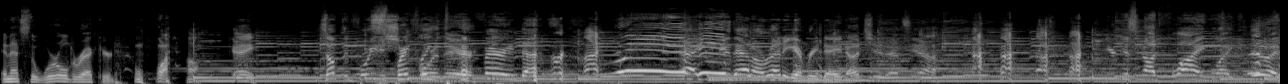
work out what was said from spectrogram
and that's the world record. wow. Okay, something for you to shoot for there. fairy dust. Right. Yeah, you do that already every day, don't you? That's yeah. You're just not flying while you do it.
